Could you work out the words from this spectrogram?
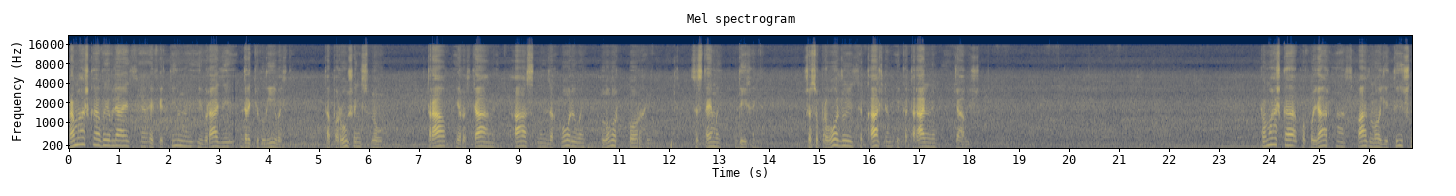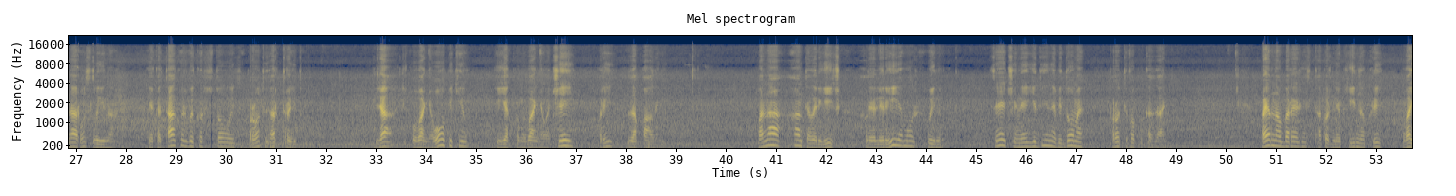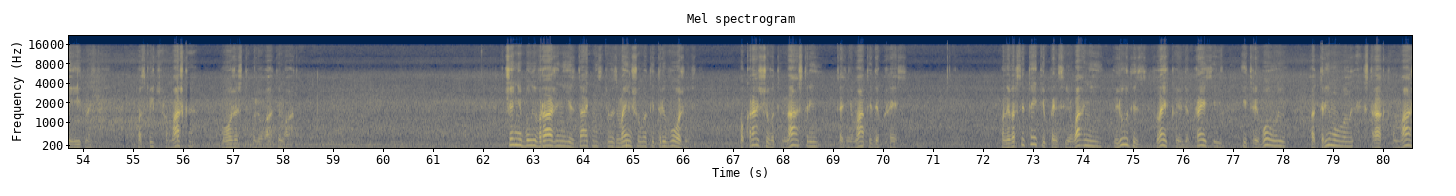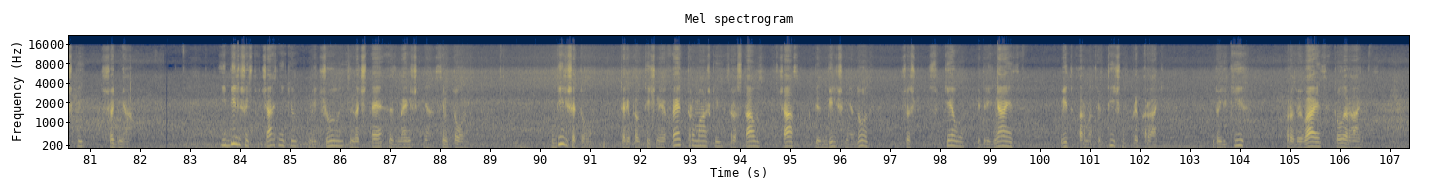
Ромашка виявляється ефективною і в разі дратівливості та порушень сну, трав і розтягнень, астми, захворювань, лор органів, системи дихання, що супроводжується кашлем і катаральним явищем. Ромашка популярна спазмолітична рослина, яка також використовується проти артриту для лікування опіків і як промивання очей при запаленні. Вона антиалергічна, але алергія може виникнути. Це чи не єдине відоме противопоказання. Певна обережність також необхідна при вагітності, оскільки ромашка може стимулювати матку. Вчені були вражені її здатністю зменшувати тривожність, покращувати настрій та знімати депресію. В університеті Пенсильванії люди з легкою депресією і тривогою отримували екстракт ромашки щодня. І більшість учасників відчули значне зменшення симптомів. Більше того, терапевтичний ефект ромашки зростав з часом від збільшення дози, що суттєво відрізняється від фармацевтичних препаратів, до яких розвивається толерантність.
